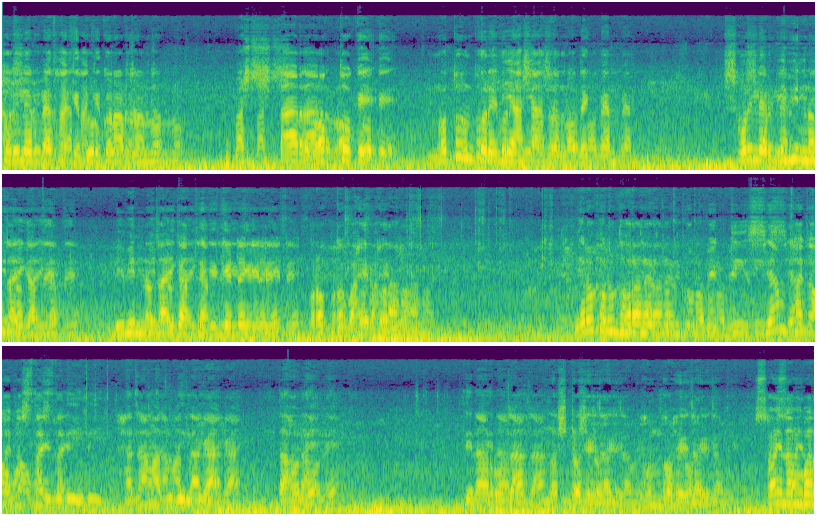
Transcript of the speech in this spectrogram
শরীরের ব্যথাকে দূর করার জন্য বা তার রক্তকে নতুন করে নিয়ে আসার জন্য দেখবেন শরীরের বিভিন্ন জায়গাতে বিভিন্ন জায়গা থেকে কেটে কেটে রক্ত বাহির করা হয়। এরকম ধরনের যদি কোনো ব্যক্তি শ্যাম থাকা অবস্থায় যদি হাজামা যদি লাগায় তাহলে তিনার রোজা নষ্ট হয়ে যাবে ভঙ্গ হয়ে যাবে। ছয় নম্বর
